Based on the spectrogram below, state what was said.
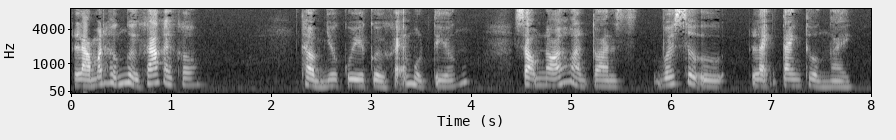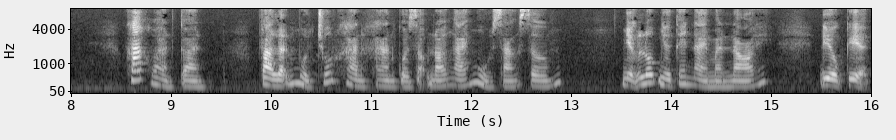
Làm mất hứng người khác hay không Thẩm như quy cười khẽ một tiếng, Giọng nói hoàn toàn Với sự lạnh tanh thường ngày Khác hoàn toàn và lẫn một chút khàn khàn của giọng nói ngái ngủ sáng sớm. Những lúc như thế này mà nói, Điều kiện,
